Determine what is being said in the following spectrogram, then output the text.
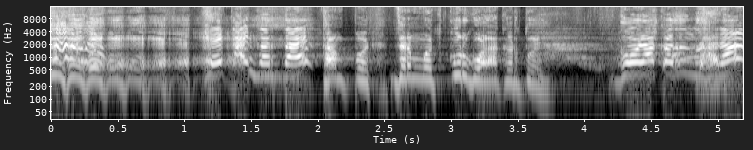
हे काय करताय? थांब पण. जर मजकूर गोळा करतोय. गोळा करून झाला? हा, हा.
